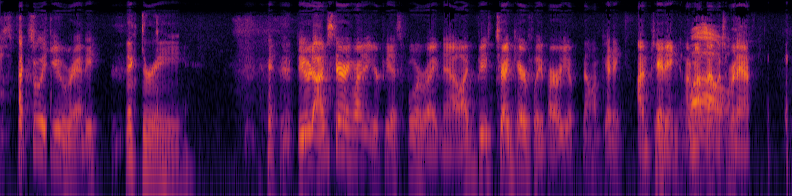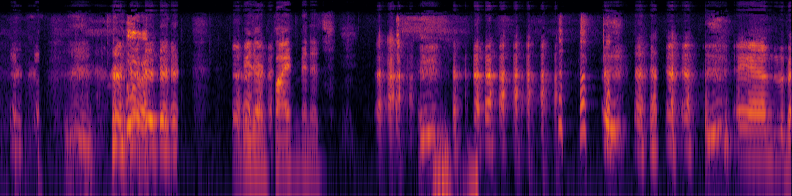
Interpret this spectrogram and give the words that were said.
especially you, Randy. victory. Dude, I'm staring right at your PS4 right now. I'd be, tread carefully if I were you. No, I'm kidding. I'm kidding. I'm not that much of an ass. I'll be there in five minutes. and the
